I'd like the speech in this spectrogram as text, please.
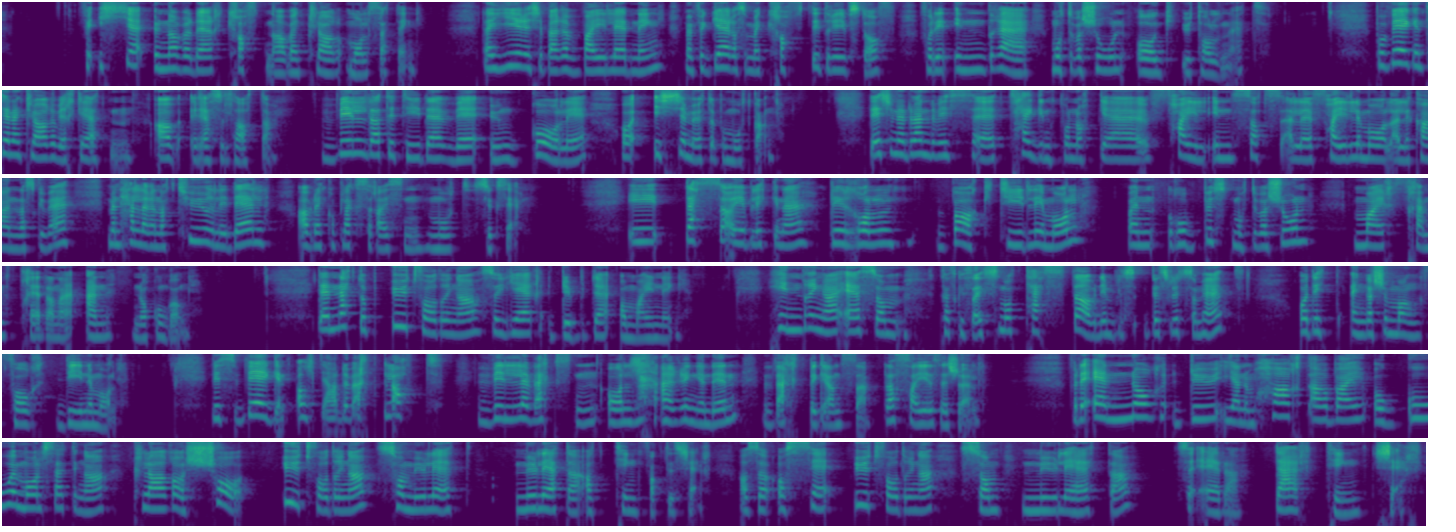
For ikke undervurder kraften av en klar målsetting. Den gir ikke bare veiledning, men fungerer som et kraftig drivstoff for din indre motivasjon og utholdenhet. På veien til den klare virkeligheten av resultater vil det til tider være uunngåelig å ikke møte på motgang. Det er ikke nødvendigvis eh, tegn på noe feil innsats eller feile mål eller hva enn det skulle være, men heller en naturlig del av den komplekse reisen mot suksess. I disse øyeblikkene blir rollen bak tydelige mål og en robust motivasjon mer fremtredende enn noen gang. Det er nettopp utfordringer som gir dybde og mening. Hindringer er som si, små tester av din besluttsomhet og ditt engasjement for dine mål. Hvis veien alltid hadde vært glatt, ville veksten og læringen din vært begrensa. Det sier seg sjøl. For det er når du gjennom hardt arbeid og gode målsettinger klarer å se utfordringer som mulighet, muligheter at ting faktisk skjer. Altså å se utfordringer som muligheter, så er det der ting skjer.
